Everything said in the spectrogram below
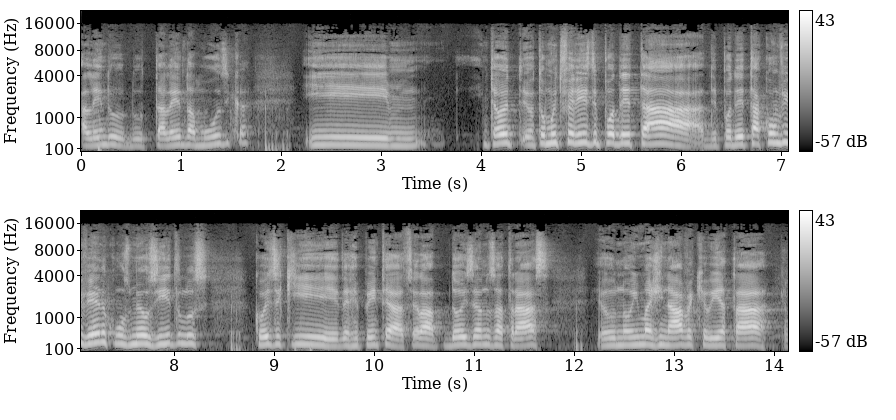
além do, do talento da música. E então eu estou muito feliz de poder estar tá, de poder estar tá convivendo com os meus ídolos, coisa que de repente, há, sei lá, dois anos atrás eu não imaginava que eu ia estar tá,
